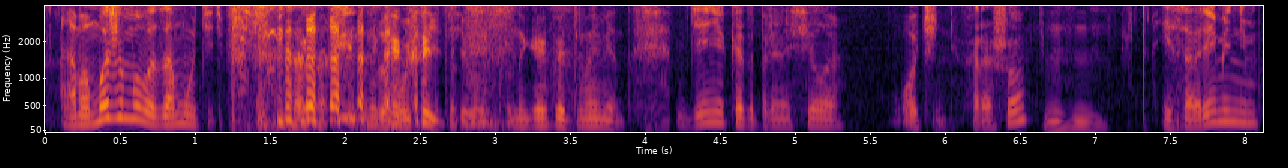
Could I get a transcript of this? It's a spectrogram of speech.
А мы можем его замутить просто Замутить его. на какой-то момент. Денег это приносило очень хорошо. И со временем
